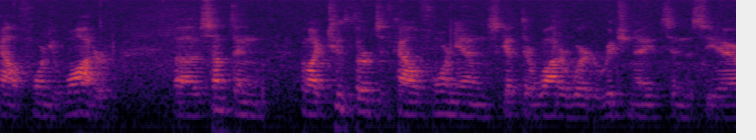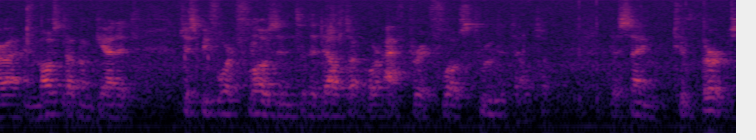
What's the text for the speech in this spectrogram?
California water, uh, something like two-thirds of Californians get their water where it originates in the Sierra, and most of them get it just before it flows into the delta or after it flows through the delta, the same two-thirds.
